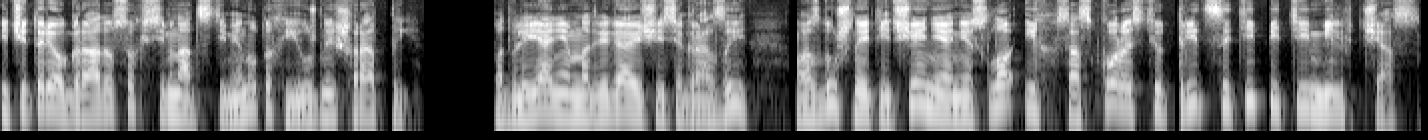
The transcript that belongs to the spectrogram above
и 4 градусах 17 минутах южной широты. Под влиянием надвигающейся грозы воздушное течение несло их со скоростью 35 миль в час.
